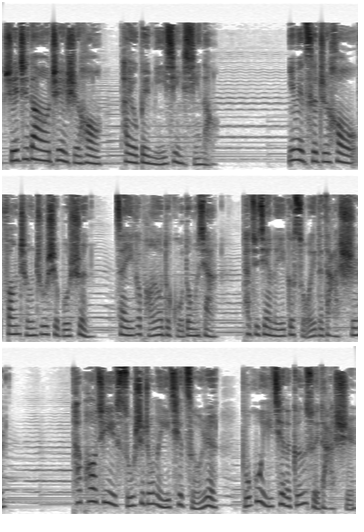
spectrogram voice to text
谁知道这时候他又被迷信洗脑，因为辞职后方程诸事不顺，在一个朋友的鼓动下，他去见了一个所谓的大师。他抛弃俗世中的一切责任，不顾一切的跟随大师，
